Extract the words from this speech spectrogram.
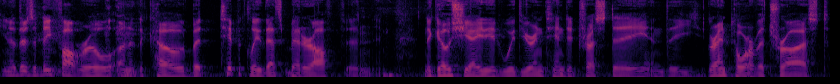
you know, there's a default rule under the code, but typically that's better off negotiated with your intended trustee, and the grantor of a trust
